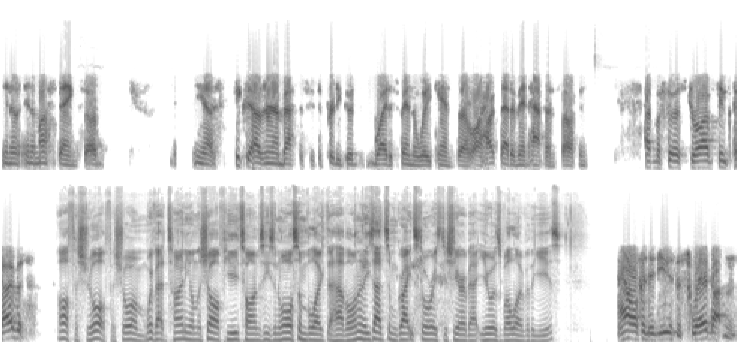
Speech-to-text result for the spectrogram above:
in a in a Mustang. So you know, six hours around Bathurst is a pretty good way to spend the weekend. So I hope that event happens so I can have my first drive since COVID. Oh, for sure, for sure. And we've had Tony on the show a few times. He's an awesome bloke to have on, and he's had some great stories to share about you as well over the years. How often did you use the swear button?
